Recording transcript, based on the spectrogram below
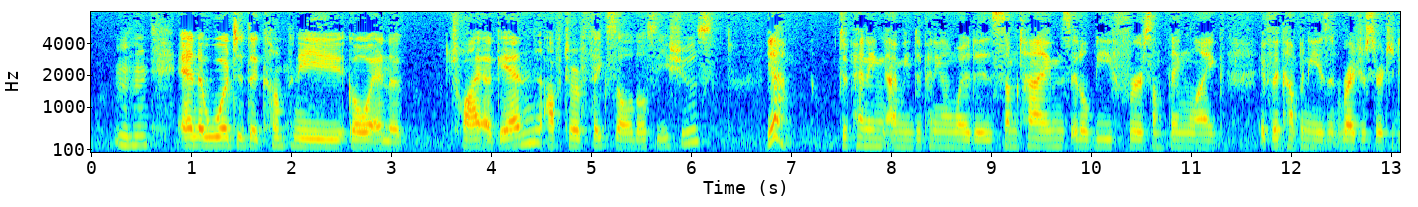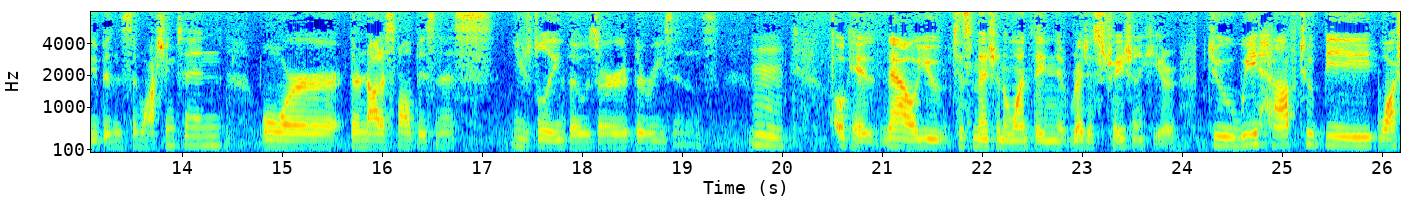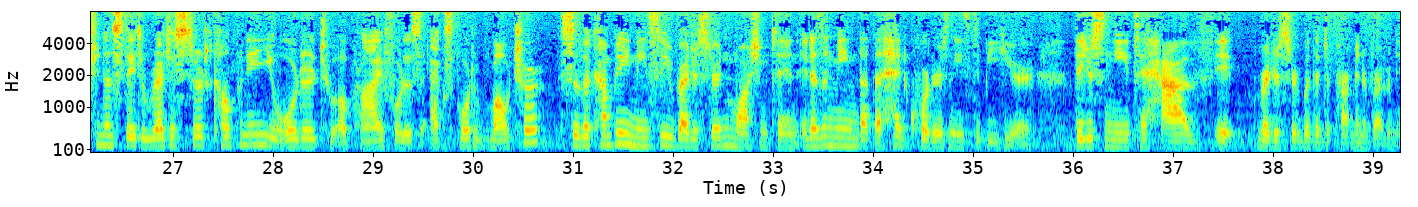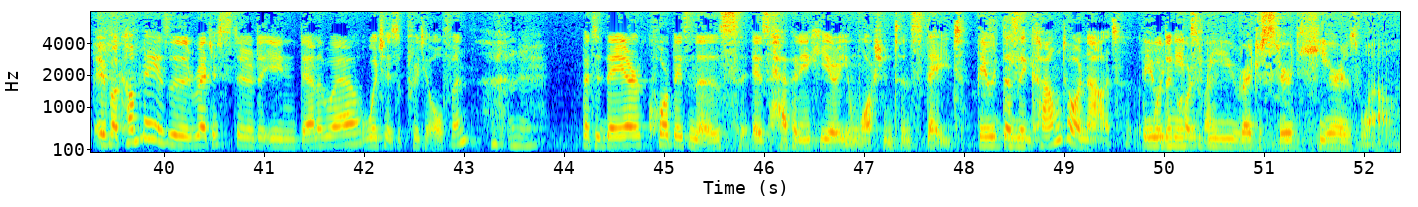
And would the company go and uh, try again after fix all those issues? Yeah. Depending, I mean, depending on what it is, sometimes it'll be for something like if the company isn't registered to do business in Washington or they're not a small business. Usually those are the reasons. Okay, now you just mentioned one thing, registration here. Do we have to be Washington State registered company in order to apply for this export voucher? So the company needs to be registered in Washington. It doesn't mean that the headquarters needs to be here. They just need to have it registered with the Department of Revenue. If a company is registered in Delaware, which is pretty often, mm-hmm. But their core business is happening here in Washington State, They would does be- it count or not? They would it need to be registered here as well.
